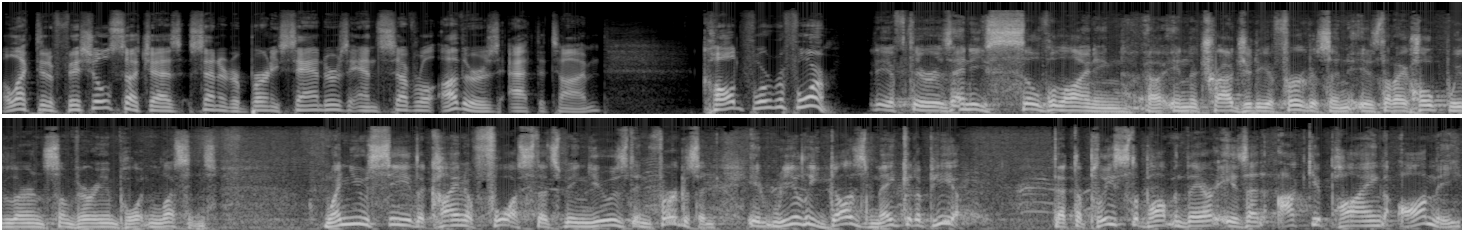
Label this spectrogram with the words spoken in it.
Elected officials such as Senator Bernie Sanders and several others at the time called for reform. If there is any silver lining uh, in the tragedy of Ferguson, is that I hope we learn some very important lessons. When you see the kind of force that's being used in Ferguson, it really does make it appear that the police department there is an occupying army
